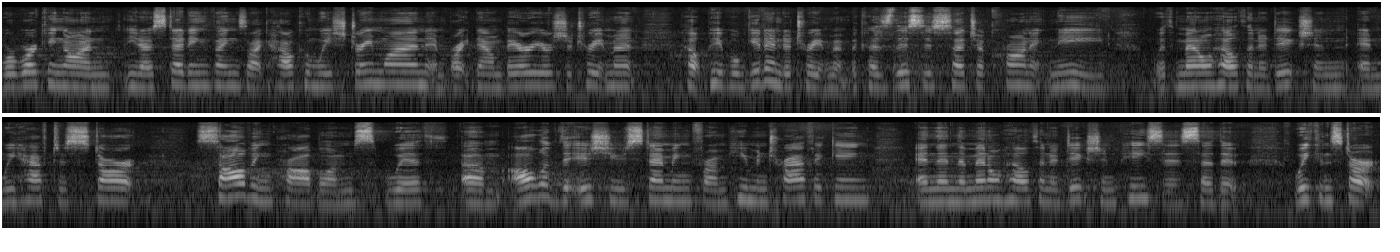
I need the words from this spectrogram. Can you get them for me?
we're working on you know studying things like how can we streamline and break down barriers to treatment help people get into treatment because this is such a chronic need with mental health and addiction and we have to start solving problems with um, all of the issues stemming from human trafficking and then the mental health and addiction pieces so that we can start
